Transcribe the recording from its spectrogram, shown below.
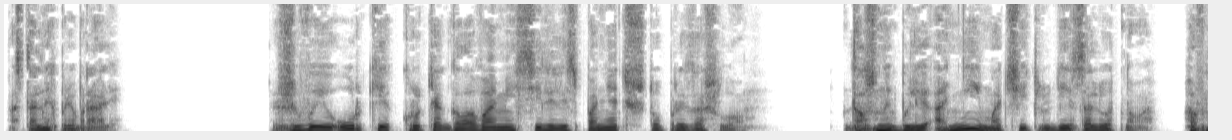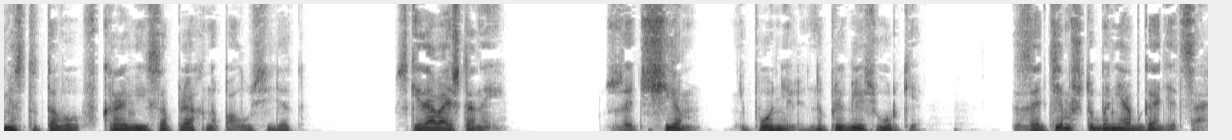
Остальных прибрали. Живые урки, крутя головами, силились понять, что произошло. Должны были они мочить людей залетного, а вместо того в крови и соплях на полу сидят. «Скидавай штаны!» «Зачем?» — не поняли, напряглись урки. «Затем, чтобы не обгадиться.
